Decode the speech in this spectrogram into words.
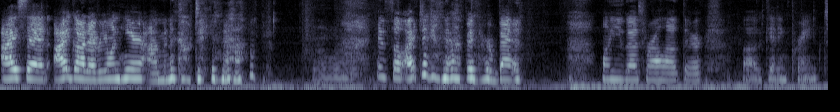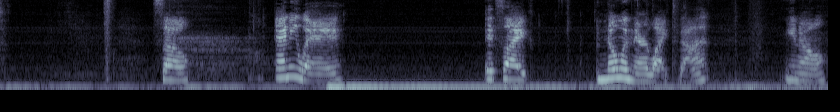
I said I got everyone here. I'm gonna go take a nap. Oh, wow. And so I took a nap in her bed while you guys were all out there uh, getting pranked. So, anyway, it's like no one there liked that, you know.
